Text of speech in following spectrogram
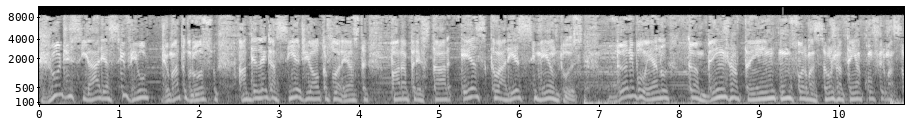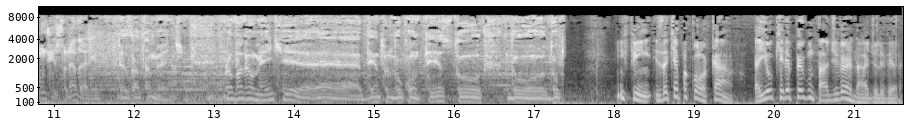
Judiciária Civil de Mato Grosso à Delegacia de Alta Floresta para prestar esclarecimentos. Dani Bueno também já tem informação, já tem a confirmação disso, né, Dani? Exatamente. Provavelmente, é, dentro do contexto do do... Enfim, isso daqui é para colocar. Aí eu queria perguntar de verdade, Oliveira.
